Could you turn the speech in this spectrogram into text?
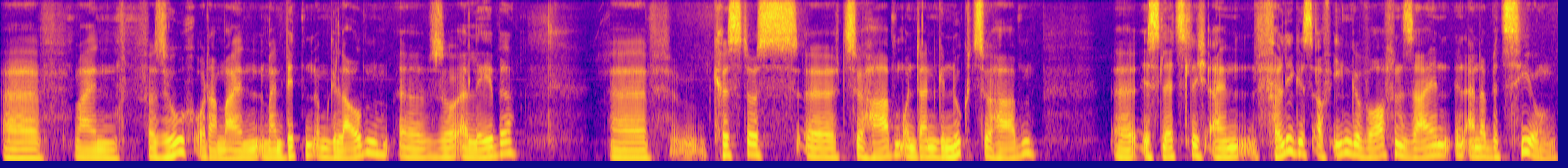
äh, mein Versuch oder mein, mein Bitten um Glauben äh, so erlebe, äh, Christus äh, zu haben und dann genug zu haben, äh, ist letztlich ein völliges auf ihn geworfen sein in einer Beziehung.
